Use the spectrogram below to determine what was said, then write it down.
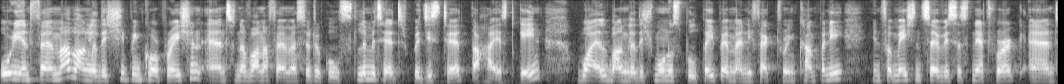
Orient Pharma, Bangladesh Shipping Corporation and Navana Pharmaceuticals Limited registered the highest gain, while Bangladesh Monospool Paper Manufacturing Company, Information Services Network and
